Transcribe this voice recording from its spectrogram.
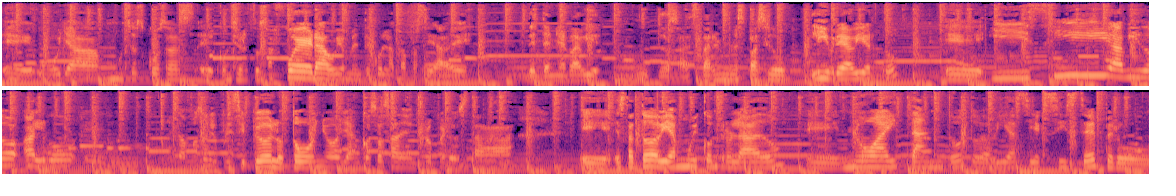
Eh, hubo ya muchas cosas, eh, conciertos afuera, obviamente con la capacidad de, de tener, o sea, estar en un espacio libre, abierto. Eh, y sí ha habido algo, digamos, en el principio del otoño, ya en cosas adentro, pero está, eh, está todavía muy controlado. Eh, no hay tanto, todavía sí existe, pero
